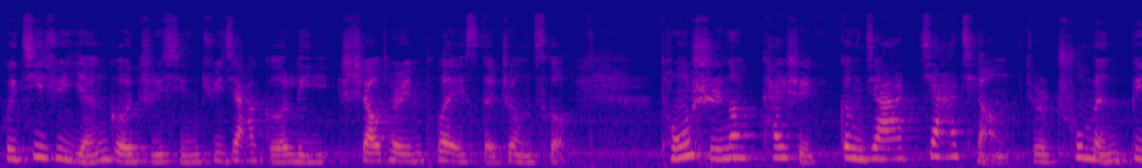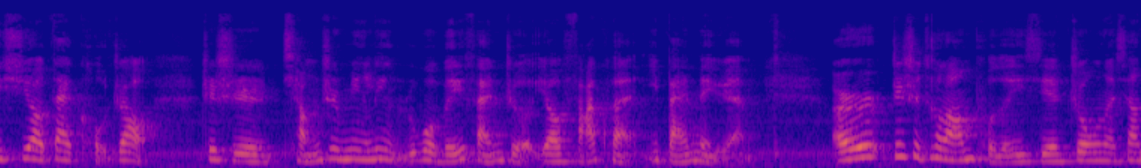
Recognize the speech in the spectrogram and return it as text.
会继续严格执行居家隔离 （shelter in place） 的政策，同时呢，开始更加加强，就是出门必须要戴口罩，这是强制命令，如果违反者要罚款一百美元。而支持特朗普的一些州呢，像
